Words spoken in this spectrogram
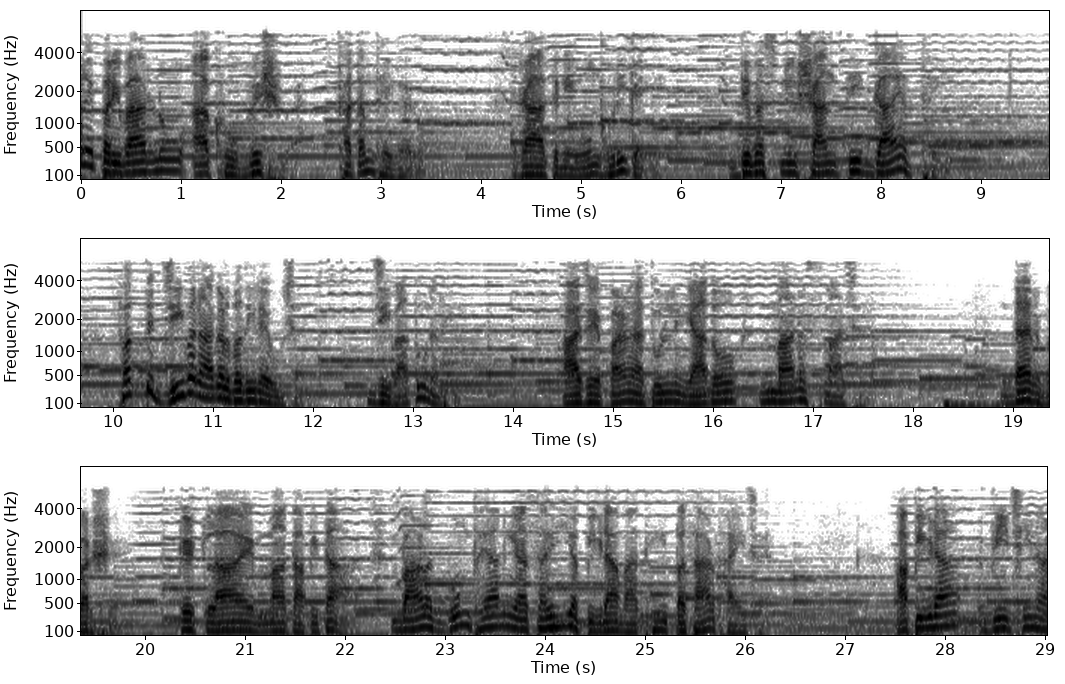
શીરસાળે પરિવારનું આખું વિશ્વ ખતમ થઈ ગયું. રાતની ઊંઘ ઉડી ગઈ. દિવસની શાંતિ ગાયબ થઈ. ફક્ત જીવન આગળ વધી રહ્યું છે. જીવાતું નથી. આજે પણ અતુલની યાદો માનસમાં છે. દર વર્ષે કેટલાય માતા પિતા બાળક ગુમ થયાની અસહ્ય પીડામાંથી પસાર થાય છે. આ પીડા વીંછીના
